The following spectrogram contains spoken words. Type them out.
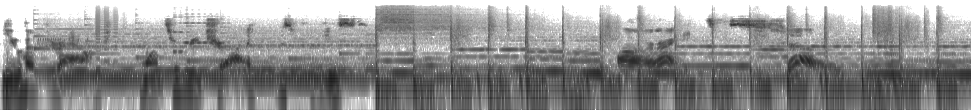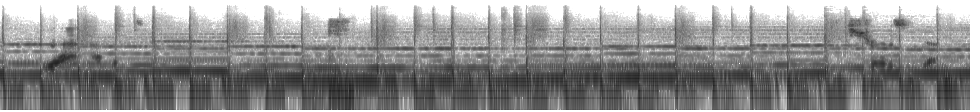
You have drowned. Want to retry? Yes, please. Alright, so that happened. Let's try this again.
